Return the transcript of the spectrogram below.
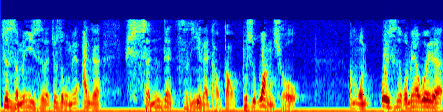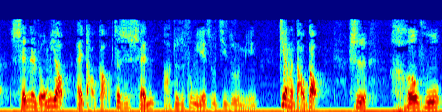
这是什么意思呢？就是我们按照神的旨意来祷告，不是妄求啊。我为此我们要为了神的荣耀来祷告，这是神啊，就是奉耶稣基督的名这样的祷告是合乎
